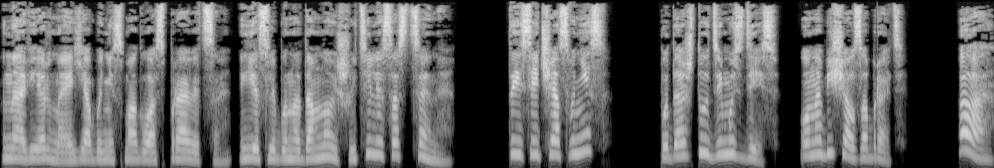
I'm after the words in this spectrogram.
Наверное, я бы не смогла справиться, если бы надо мной шутили со сцены. «Ты сейчас вниз?» «Подожду Диму здесь. Он обещал забрать». «А,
